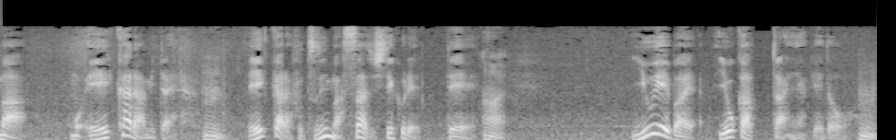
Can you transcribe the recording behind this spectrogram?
まあもうええからみたいな。うん。ええから普通にマッサージしてくれっては言えばよかったんやけどいうん。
